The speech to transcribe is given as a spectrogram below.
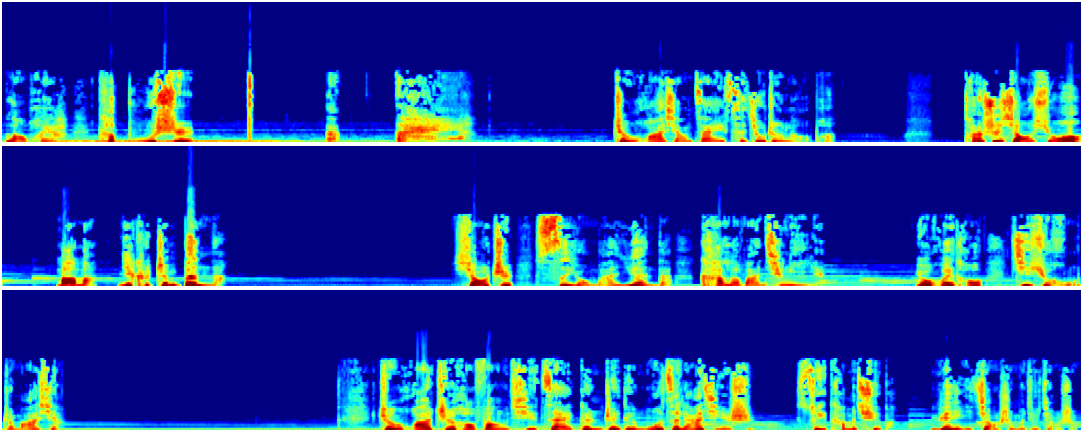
老婆呀，它不是……哎呀！郑华想再一次纠正老婆：“它是小熊，妈妈你可真笨呐。”小智似有埋怨的看了晚清一眼，又回头继续哄着麻夏。郑华只好放弃再跟这对母子俩解释。随他们去吧，愿意叫什么就叫什么。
